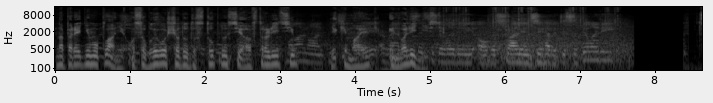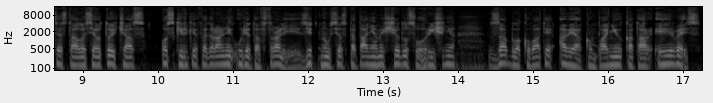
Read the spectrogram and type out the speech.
на передньому плані, особливо щодо доступності австралійців, які мають інвалідність. Це сталося у той час, оскільки федеральний уряд Австралії зіткнувся з питаннями щодо свого рішення заблокувати авіакомпанію Qatar Airways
